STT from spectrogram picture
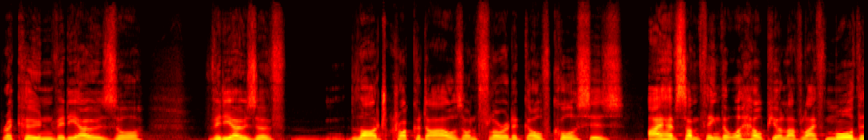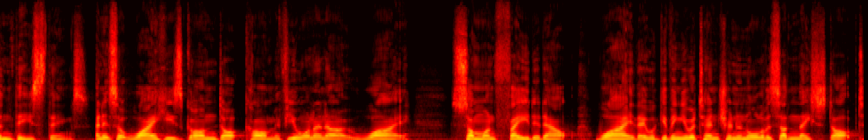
raccoon videos or videos of large crocodiles on Florida golf courses, I have something that will help your love life more than these things. And it's at whyhe'sgone.com. If you want to know why someone faded out, why they were giving you attention and all of a sudden they stopped,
